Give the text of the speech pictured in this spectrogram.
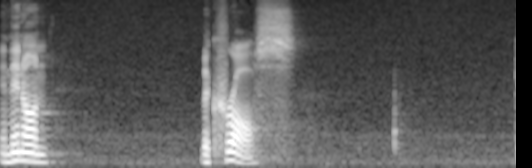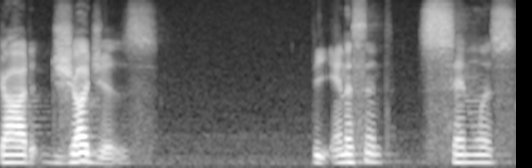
And then on the cross, God judges the innocent, sinless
